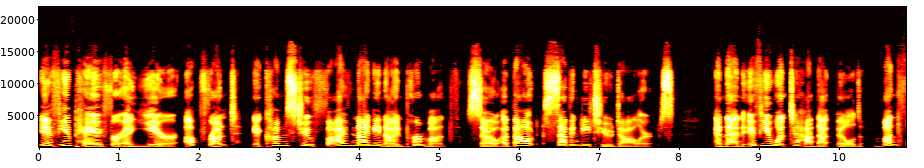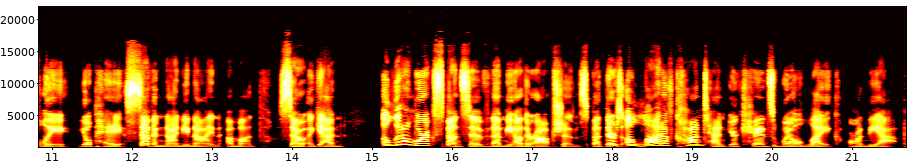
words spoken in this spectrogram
If you pay for a year upfront, it comes to $5.99 per month, so about $72. And then if you want to have that billed monthly, you'll pay $7.99 a month. So again, a little more expensive than the other options, but there's a lot of content your kids will like on the app.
